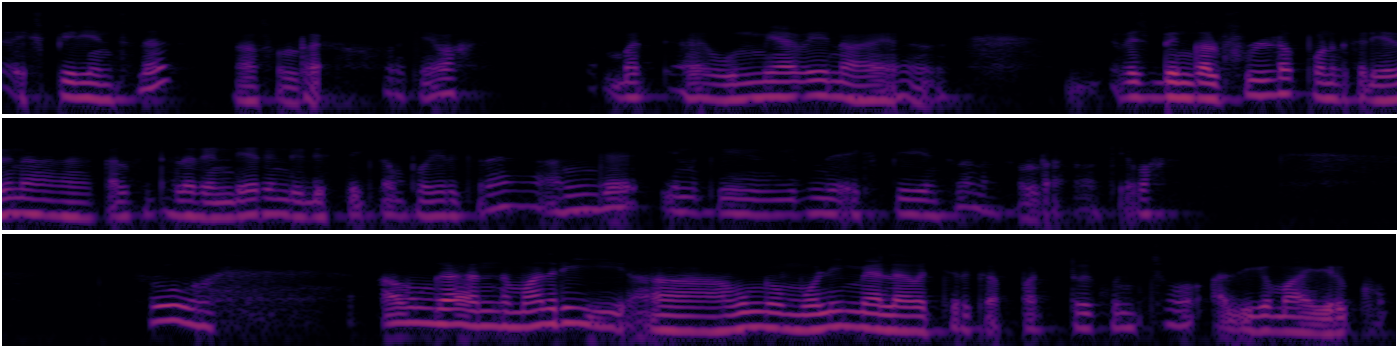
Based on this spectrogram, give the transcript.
எக்ஸ்பீரியன்ஸில் நான் சொல்கிறேன் ஓகேவா பட் உண்மையாகவே நான் வெஸ்ட் பெங்கால் ஃபுல்லாக போனது கிடையாது. நான் கல்கட்டாவில் ரெண்டே ரெண்டு டிஸ்ட்ரிக் தான் போயிருக்கிறேன். அங்கே எனக்கு இருந்த எக்ஸ்பீரியன்ஸில் நான் சொல்கிறேன் ஓகேவா ஸோ அவங்க அந்த மாதிரி அவங்க மொழி மேலே வச்சுருக்க பற்று கொஞ்சம் அதிகமாக இருக்கும்.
